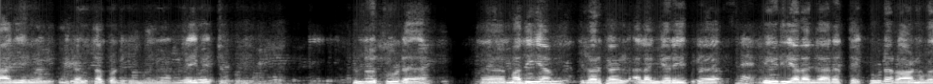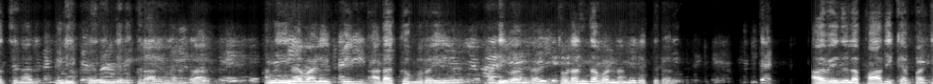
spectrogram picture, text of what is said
காரியங்கள் நிகழ்த்தப்படுகின்றன நிறைவேற்றப்படுகின்றன. இன்று கூட மதியம் இவர்கள் அலங்கரித்த வீதி அலங்காரத்தை கூட இராணுவத்தினர் கிழித்து எறிந்திருக்கிறார்கள் என்றால் அந்த இனவழிப்பின் அடக்குமுறையின் வடிவங்கள் தொடர்ந்த வண்ணம் இருக்கிறது. ஆகவே இதில் பாதிக்கப்பட்ட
